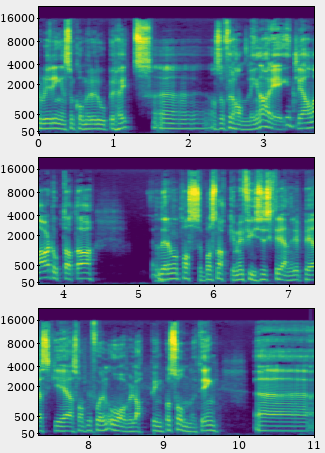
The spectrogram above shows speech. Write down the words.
det blir ingen som kommer og roper høyt. Eh, Altså Forhandlingene har egentlig Han har vært opptatt av dere må passe på å snakke med fysisk trener i PSG, sånn at vi får en overlapping på sånne ting. Eh,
